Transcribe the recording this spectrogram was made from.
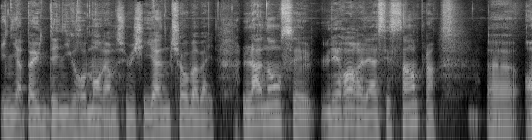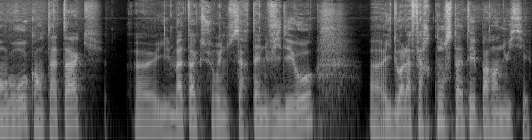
il n'y a pas eu de dénigrement vers M. Michigan, ciao, bye bye. Là, non, c'est l'erreur, elle est assez simple. Euh, en gros, quand t'attaques, euh, il m'attaque sur une certaine vidéo, euh, il doit la faire constater par un huissier.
